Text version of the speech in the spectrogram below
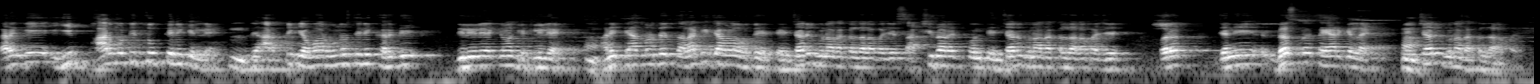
कारण की ही फार मोठी चूक त्यांनी केली आहे. म्हणजे आर्थिक व्यवहार होऊनच त्यांनी खरेदी दिलेली आहे किंवा घेतलेली आहे. आणि त्याचबरोबर तलाठी ज्या वेळेला होते त्यांच्यावरही गुन्हा दाखल झाला पाहिजे. साक्षीदार आहेत कोण त्यांच्यावर गुन्हा दाखल झाला पाहिजे. परत ज्यांनी दस्त तयार केलाय त्यांच्यावरही गुन्हा दाखल झाला पाहिजे.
